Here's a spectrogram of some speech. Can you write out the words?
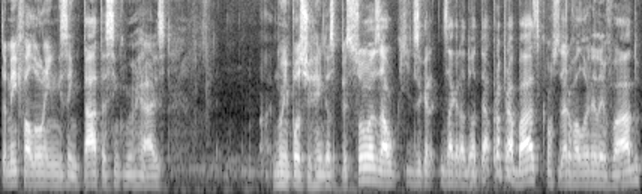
também falou em isentar até 5 mil reais no imposto de renda das pessoas, algo que desagradou até a própria base, que considera o valor elevado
